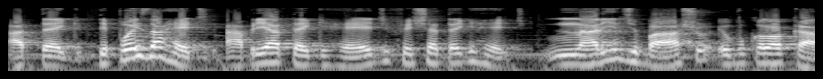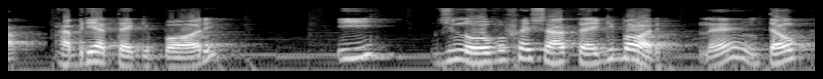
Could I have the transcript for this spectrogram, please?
a tag, depois da head, abrir a tag head, fechar a tag head. Na linha de baixo, eu vou colocar, abrir a tag body e, de novo, fechar a tag body, né? Então,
